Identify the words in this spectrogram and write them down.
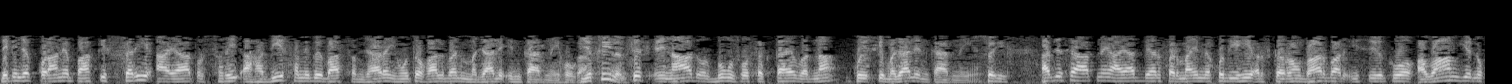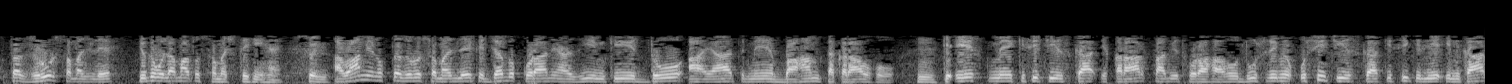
لیکن جب قرآن پاک کی سری آیات اور سری احادیث ہمیں کوئی بات سمجھا رہی ہوں تو غالباً مجال انکار نہیں ہوگا. یقیناً. صرف اناد اور بغض ہو سکتا ہے ورنہ کوئی اس کے مجال انکار نہیں ہے. صحیح. اب جیسے آپ نے آیات بیان فرمائی میں خود یہی عرض کر رہا ہوں بار بار اسی کو عوام یہ نقطہ ضرور سمجھ لے کیونکہ علماء تو سمجھتے ہی ہیں۔ عوام یہ نقطہ ضرور سمجھ لے کہ جب قرآن عظیم کی دو آیات میں باہم ٹکراؤ ہو کہ ایک میں کسی چیز کا اقرار ثابت ہو رہا ہو دوسرے میں اسی چیز کا کسی کے لیے انکار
